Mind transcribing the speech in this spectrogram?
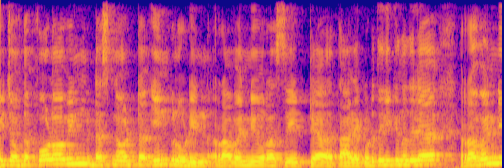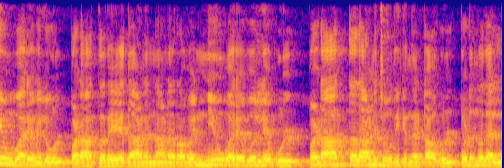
which of the following does not include in revenue receipt താഴെ താഴെ കൊടുത്തിരിക്കുന്നതിൽ റവന്യൂ വരവിൽ ഉൾപ്പെടാത്തത് ഏതാണെന്നാണ് റവന്യൂ വരവിൽ ഉൾപ്പെടാത്തതാണ് ചോദിക്കുന്നത് കേട്ടോ ഉൾപ്പെടുന്നതല്ല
